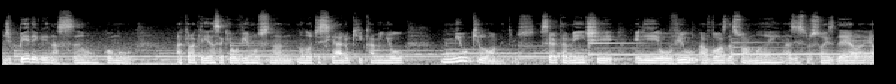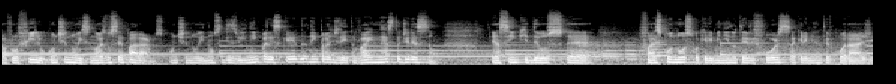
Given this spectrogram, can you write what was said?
de peregrinação, como aquela criança que ouvimos na, no noticiário que caminhou mil quilômetros. Certamente ele ouviu a voz da sua mãe, as instruções dela. Ela falou: Filho, continue. Se nós nos separarmos, continue. Não se desvie nem para a esquerda nem para a direita. Vai nesta direção. É assim que Deus é, faz conosco. Aquele menino teve força, aquele menino teve coragem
